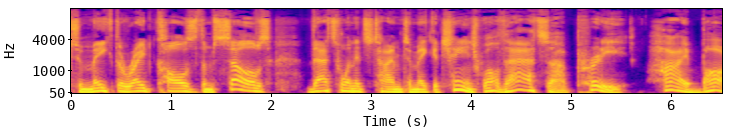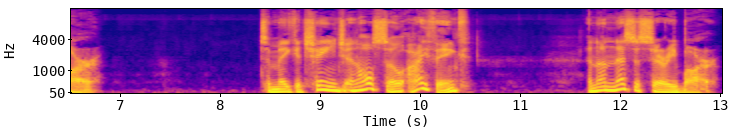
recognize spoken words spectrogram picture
to make the right calls themselves, that's when it's time to make a change. Well, that's a pretty high bar to make a change. And also, I think, an unnecessary bar.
